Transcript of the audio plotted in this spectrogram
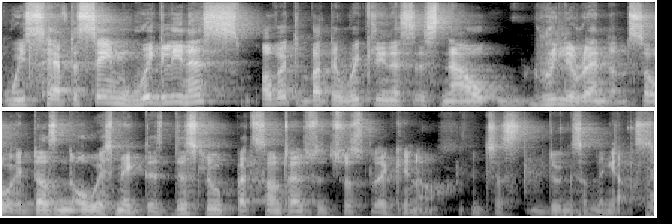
We have the same wiggliness of it, but the wiggliness is now really random. So it doesn't always make this, this loop, but sometimes it's just like, you know, it's just doing something else.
